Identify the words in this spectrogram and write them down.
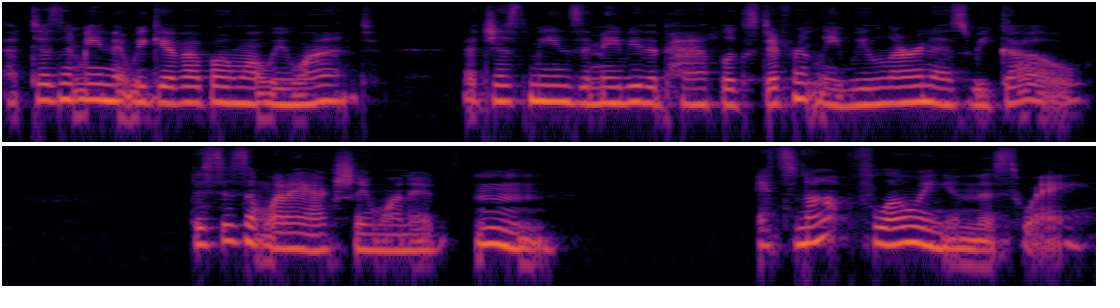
That doesn't mean that we give up on what we want. That just means that maybe the path looks differently. We learn as we go. This isn't what I actually wanted. Mm. It's not flowing in this way.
